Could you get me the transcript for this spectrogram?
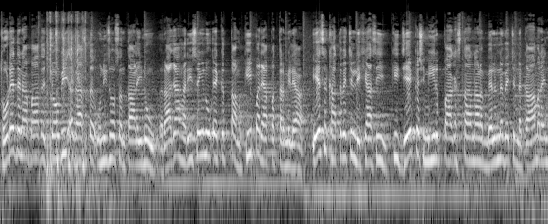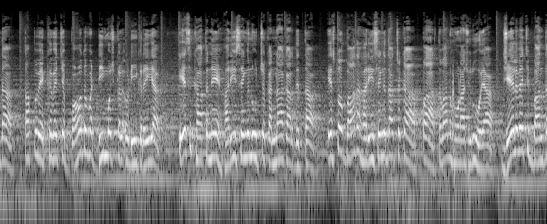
ਥੋੜੇ ਦਿਨਾਂ ਬਾਅਦ 24 ਅਗਸਤ 1947 ਨੂੰ ਰਾਜਾ ਹਰੀ ਸਿੰਘ ਨੂੰ ਇੱਕ ਧਮਕੀ ਭਰਿਆ ਪੱਤਰ ਮਿਲਿਆ। ਇਸ ਖਤ ਵਿੱਚ ਲਿਖਿਆ ਸੀ ਕਿ ਜੇ ਕਸ਼ਮੀਰ ਪਾਕਿਸਤਾਨ ਨਾਲ ਮਿਲਣ ਵਿੱਚ ਨਾਕਾਮ ਰਹਿੰਦਾ, ਤਾਂ ਭਵਿੱਖ ਵਿੱਚ ਬਹੁਤ ਵੱਡੀ ਮੁਸ਼ਕਲ ਉਡੀਕ ਰਹੀ ਆ। ਇਸ ਖਤ ਨੇ ਹਰੀ ਸਿੰਘ ਨੂੰ ਚੁਕੰਨਾ ਕਰ ਦਿੱਤਾ। ਇਸ ਤੋਂ ਬਾਅਦ ਹਰੀ ਸਿੰਘ ਦਾ ਝੁਕਾਅ ਭਾਰਤ ਵੱਲ ਹੋਣਾ ਸ਼ੁਰੂ ਹੋਇਆ। ਜੇਲ੍ਹ ਵਿੱਚ ਬੰਦ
